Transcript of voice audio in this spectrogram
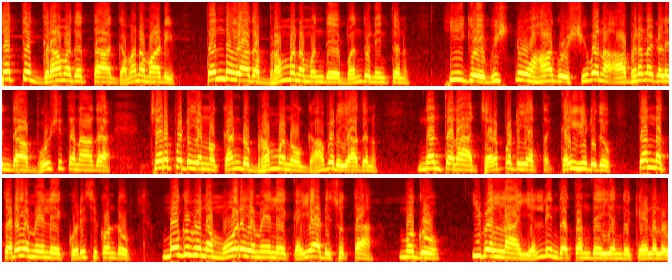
ಸತ್ಯಗ್ರಾಮದತ್ತ ಗಮನ ಮಾಡಿ ತಂದೆಯಾದ ಬ್ರಹ್ಮನ ಮುಂದೆ ಬಂದು ನಿಂತನು. ಹೀಗೆ ವಿಷ್ಣು ಹಾಗೂ ಶಿವನ ಆಭರಣಗಳಿಂದ ಭೂಷಿತನಾದ ಚರಪಟಿಯನ್ನು ಕಂಡು ಬ್ರಹ್ಮನು ಗಾಬರಿಯಾದನು. ನಂತರ ಚರಪಟಿಯ ಕೈ ಹಿಡಿದು ತನ್ನ ತೊಡೆಯ ಮೇಲೆ ಕೊರಿಸಿಕೊಂಡು ಮಗುವಿನ ಮೋರೆಯ ಮೇಲೆ ಕೈಯಾಡಿಸುತ್ತಾ, ಮಗು, ಇವೆಲ್ಲ ಎಲ್ಲಿಂದ ತಂದೆ? ಎಂದು ಕೇಳಲು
